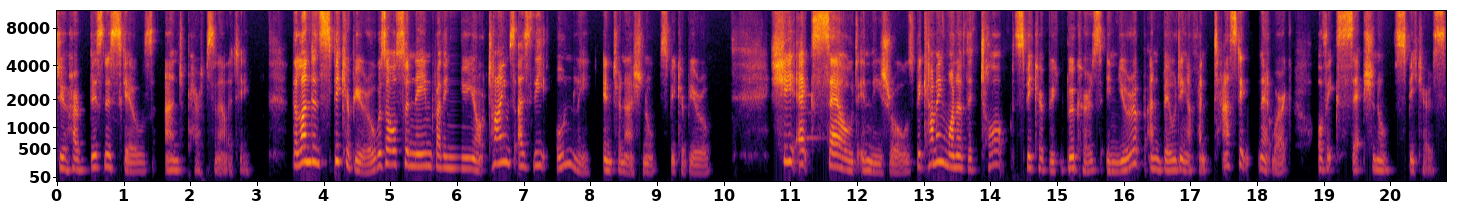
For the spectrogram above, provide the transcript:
to her business skills and personality. The London Speaker Bureau was also named by the New York Times as the only international speaker bureau. She excelled in these roles, becoming one of the top speaker bookers in Europe and building a fantastic network of exceptional speakers.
